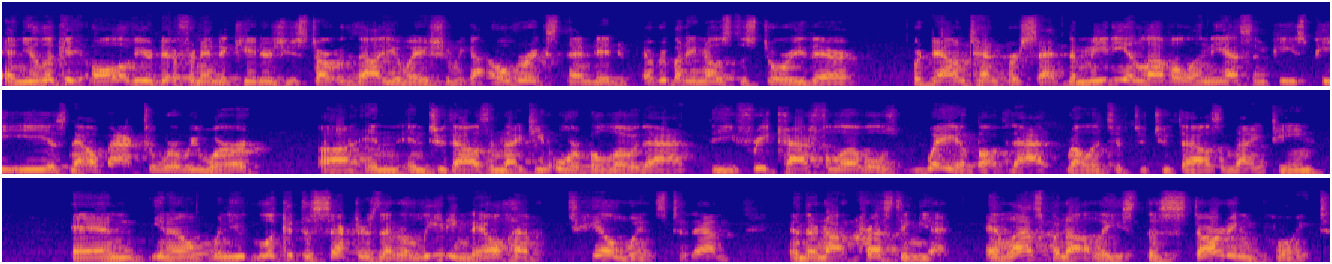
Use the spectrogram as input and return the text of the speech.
and you look at all of your different indicators. You start with valuation. We got overextended. Everybody knows the story there. We're down 10%. The median level in the S&P's PE is now back to where we were uh, in, in 2019 or below that. The free cash flow level is way above that relative to 2019. And, you know, when you look at the sectors that are leading, they all have tailwinds to them and they're not cresting yet. And last but not least, the starting point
